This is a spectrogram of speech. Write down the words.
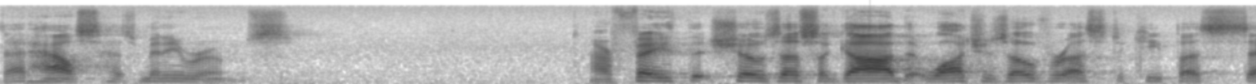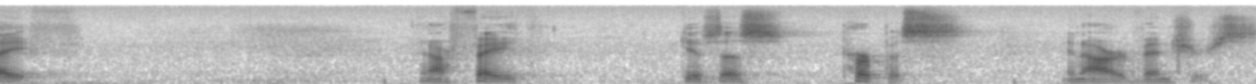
That house has many rooms. Our faith that shows us a God that watches over us to keep us safe. And our faith gives us purpose in our adventures.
